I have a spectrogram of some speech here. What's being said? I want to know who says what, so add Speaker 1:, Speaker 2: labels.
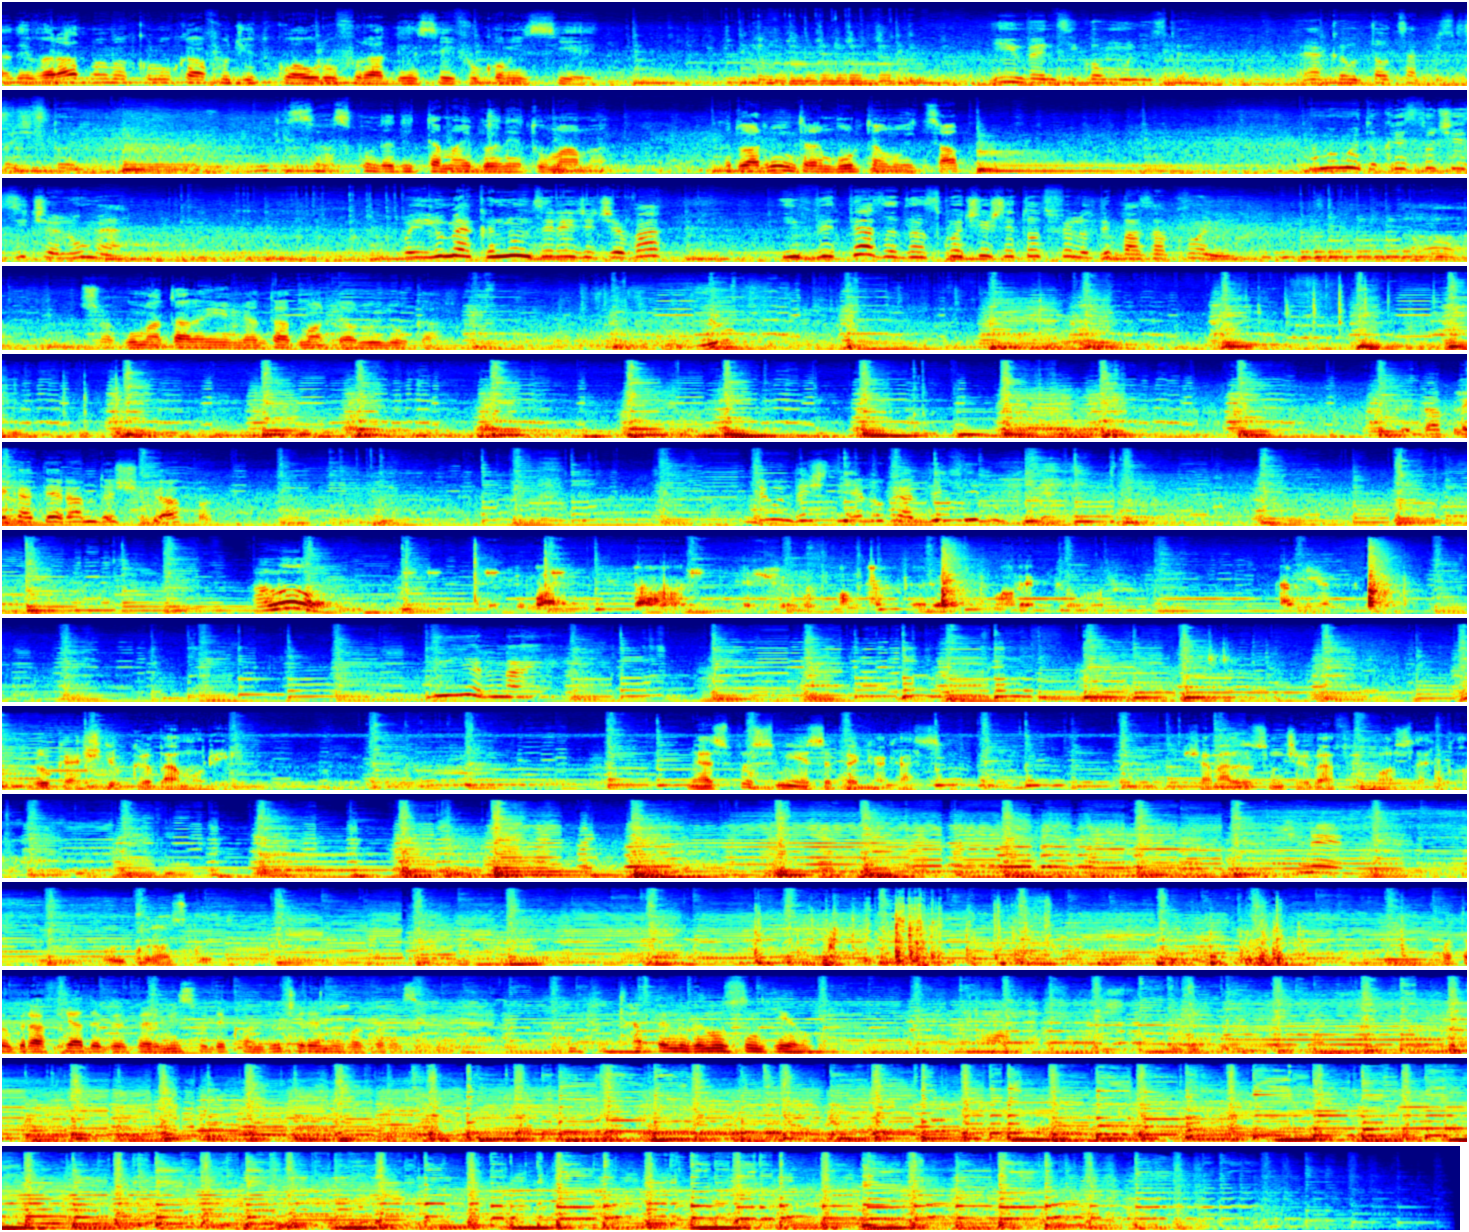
Speaker 1: adevărat, mamă, că Luca a fugit cu aurul furat din seiful comisiei?
Speaker 2: Invenții comuniste. Aia căutau țapii spășitori.
Speaker 1: Unde să ascundă dita mai bănetul, mamă? Că doar nu intră în burtă unui țap?
Speaker 2: Mă, mă, tu crezi tot ce zice lumea? Păi lumea când nu înțelege ceva, inventează, dă scocește tot felul de bazaconii.
Speaker 1: Ah, și acum tale a inventat moartea lui Luca.
Speaker 2: Când a plecat eram de șchioapă. De unde știe Luca de tine?
Speaker 1: Alo?
Speaker 3: Estimar mesaj, je vous contacterai en retour. À bientôt.
Speaker 2: Ieri n-ai.
Speaker 4: Luca știu că va muri. Mi-a spus mie să plec acasă. Și am adus un ceva frumos de acolo.
Speaker 5: Cine e?
Speaker 6: Un cunoscut.
Speaker 7: Fotografia de pe permisul de conducere nu vă corespunde.
Speaker 1: Da, pentru că nu sunt eu.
